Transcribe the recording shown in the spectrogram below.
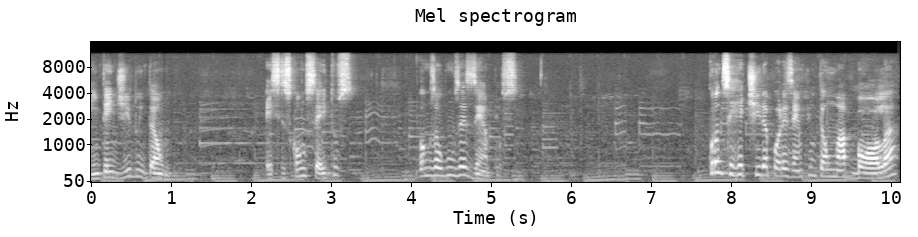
Entendido, então, esses conceitos, vamos a alguns exemplos. Quando se retira, por exemplo, então uma bola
